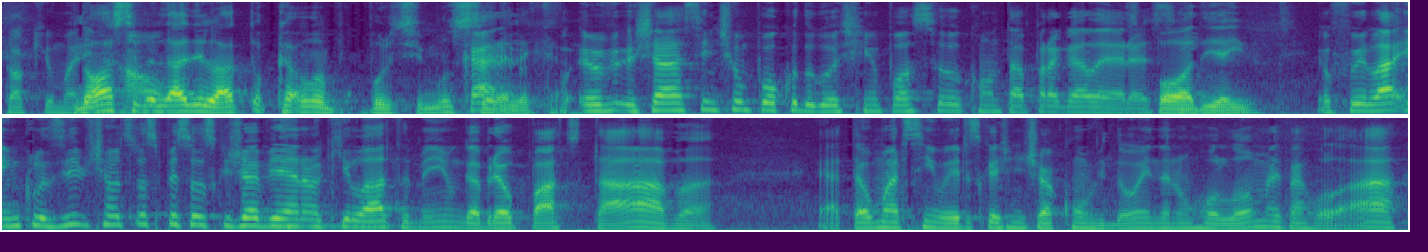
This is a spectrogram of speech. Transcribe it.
Tokyo Marine Nossa, é Hall. verdade, lá tocava por cima Cara, cara. eu já senti um pouco do gostinho, posso contar pra galera. assim. Pode aí. Eu fui lá, inclusive tinha outras pessoas que já vieram aqui lá também, o Gabriel Pato tava, é, até o Marcinho Eiros que a gente já convidou, ainda não rolou, mas vai rolar.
